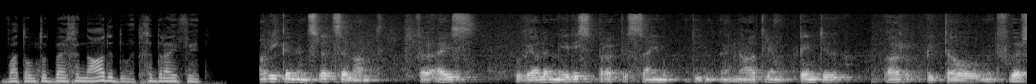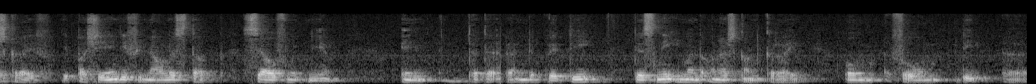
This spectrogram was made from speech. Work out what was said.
wat hom tot by genade dood gedryf het. Ariken in Switserland vereis hoewel 'n mediese praktisyn die natrium pentothal barbital moet voorskryf, die pasiënt die finale stap self moet neem en dat 'n individu dis nie iemand anders kan kry om vir hom die uh,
